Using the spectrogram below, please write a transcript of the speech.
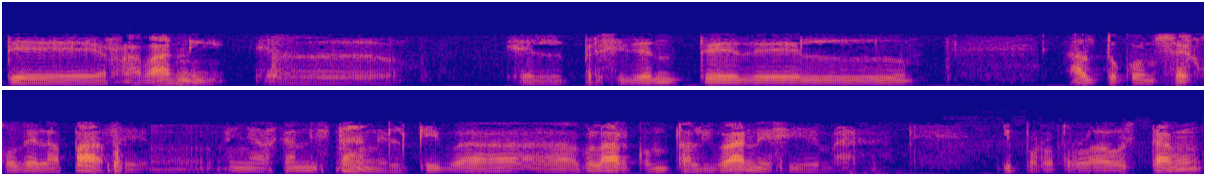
de Rabani, el, el presidente del Alto Consejo de la Paz en, en, Afganistán, el que iba a hablar con talibanes y demás. Y por otro lado están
